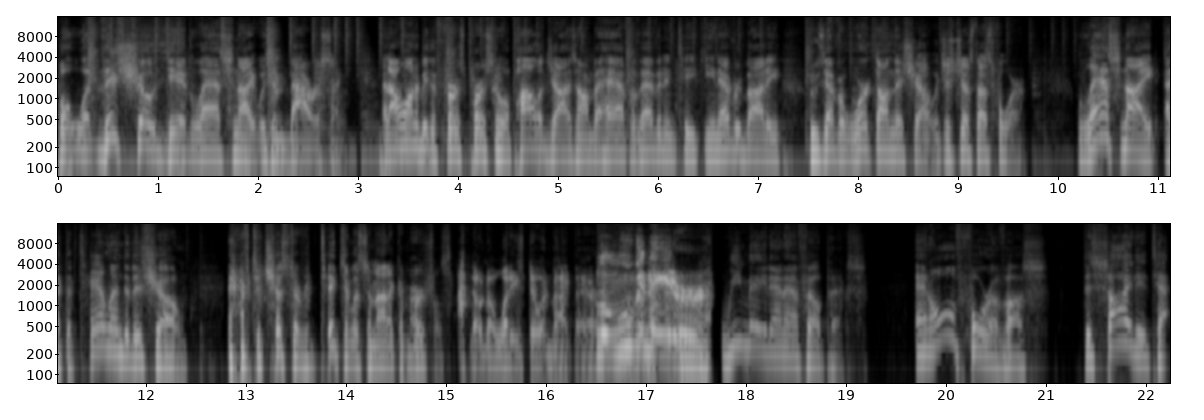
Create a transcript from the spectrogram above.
But what this show did last night was embarrassing. And I want to be the first person to apologize on behalf of Evan and Tiki and everybody who's ever worked on this show, which is just us four. Last night, at the tail end of this show, after just a ridiculous amount of commercials, I don't know what he's doing back there. We made NFL picks, and all four of us decided to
